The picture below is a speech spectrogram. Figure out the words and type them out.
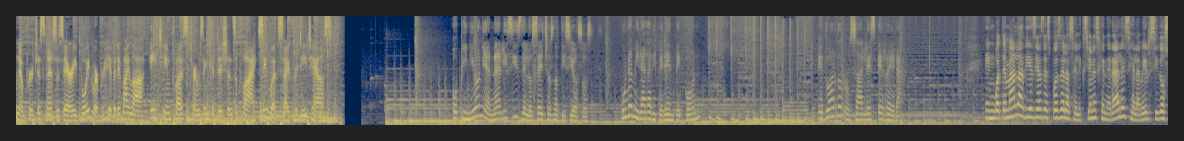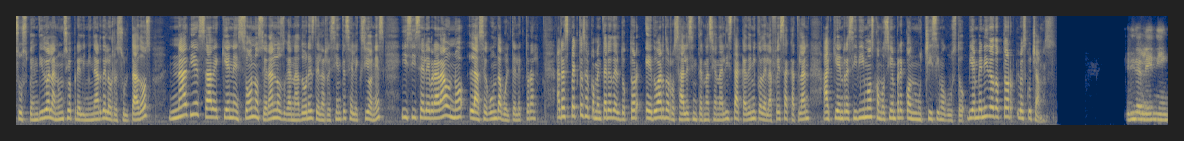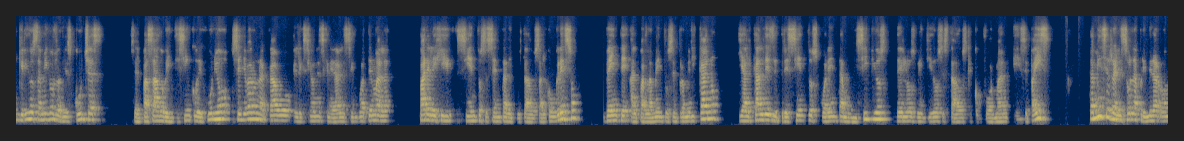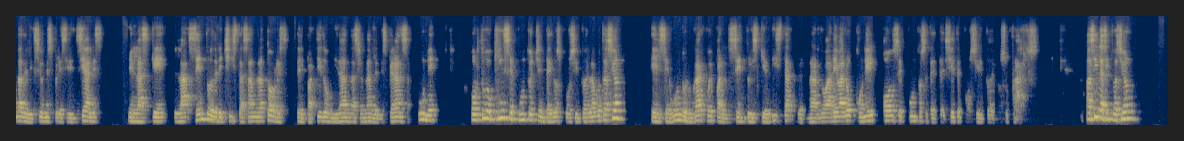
No purchase necessary. Void where prohibited by law. 18 plus terms and conditions apply. See website for details. Opinión y análisis de los hechos noticiosos. Una mirada diferente con Eduardo Rosales Herrera. En Guatemala, 10 días después de las elecciones generales y al haber sido suspendido el anuncio preliminar de los resultados, nadie sabe quiénes son o serán los ganadores de las recientes elecciones y si celebrará o no la segunda vuelta electoral. Al respecto es el comentario del doctor Eduardo Rosales, internacionalista académico de la FESA Catlán, a quien recibimos como siempre con muchísimo gusto. Bienvenido, doctor, lo escuchamos. Querida Lenin, queridos amigos radioescuchas, el pasado 25 de junio se llevaron a cabo elecciones generales en Guatemala para elegir 160 diputados al Congreso, 20 al Parlamento Centroamericano y alcaldes de 340 municipios de los 22 estados que conforman ese país. También se realizó la primera ronda de elecciones presidenciales en las que la centroderechista Sandra Torres del Partido Unidad Nacional de la Esperanza, UNE, obtuvo 15.82% de la votación. El segundo lugar fue para el centro izquierdista Bernardo Arevalo con el 11.77% de los sufragios. Así la situación,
